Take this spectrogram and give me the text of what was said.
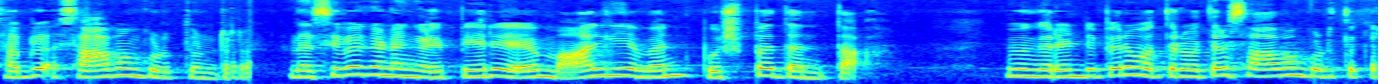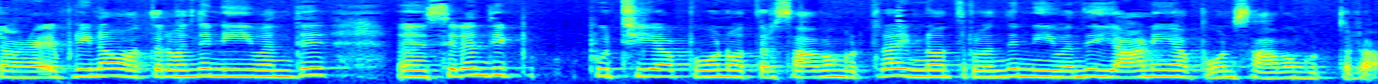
சப சாபம் கொடுத்துன்றார். அந்த சிவகணங்கள் பேர் மால்யவன் புஷ்பதந்தா. இவங்க ரெண்டு பேரும் ஒருத்தர் ஒருத்தர் சாபம் கொடுத்துக்கிறாங்க. எப்படின்னா ஒருத்தர் வந்து நீ வந்து சிலந்தி பூச்சியாக போன்னு ஒருத்தர் சாபம் கொடுத்துறா இன்னொருத்தர் வந்து நீ வந்து யானையாக போன்னு சாபம் கொடுத்துட்றா.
